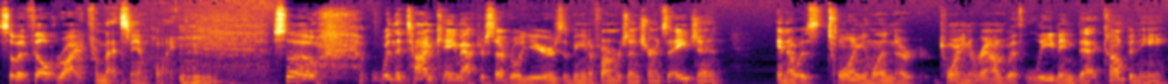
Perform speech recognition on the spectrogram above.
so it felt right from that standpoint. So when the time came after several years of being a farmer's insurance agent, and I was toiling or toying around with leaving that company,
